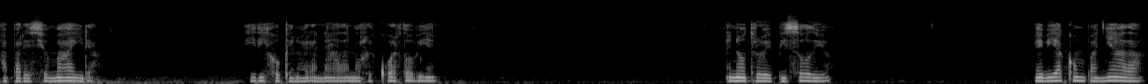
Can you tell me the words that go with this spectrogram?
Apareció Mayra y dijo que no era nada, no recuerdo bien. En otro episodio me vi acompañada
